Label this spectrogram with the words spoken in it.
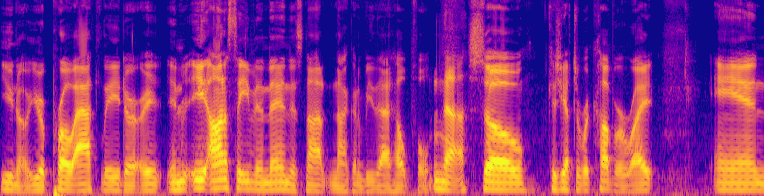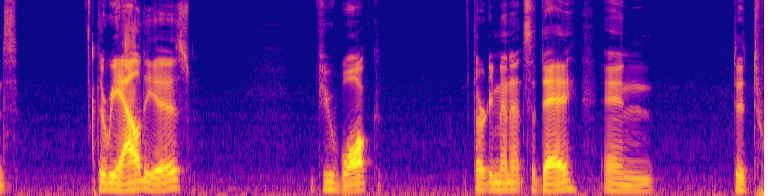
you know you're a pro athlete or in, in, honestly even then it's not not going to be that helpful Nah. so because you have to recover right and the reality is, if you walk 30 minutes a day and did t-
